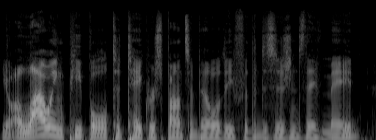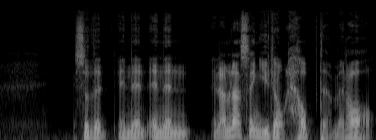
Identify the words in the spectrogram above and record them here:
You know, allowing people to take responsibility for the decisions they've made so that and then and then and I'm not saying you don't help them at all.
